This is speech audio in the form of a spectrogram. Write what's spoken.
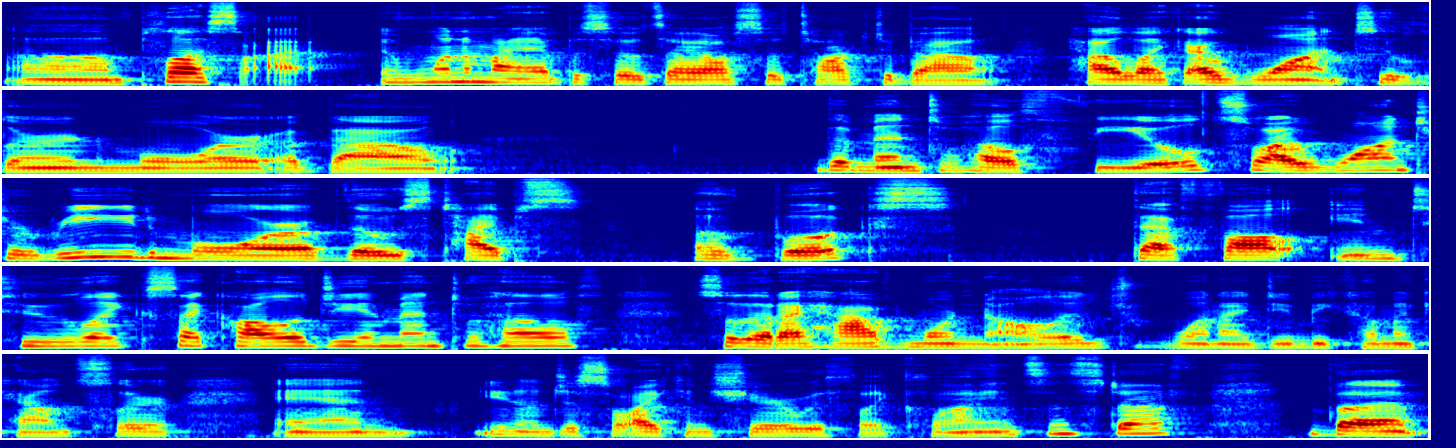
Um, plus, I, in one of my episodes, I also talked about how like I want to learn more about the mental health field. So I want to read more of those types of books that fall into like psychology and mental health so that I have more knowledge when I do become a counselor and you know just so I can share with like clients and stuff but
